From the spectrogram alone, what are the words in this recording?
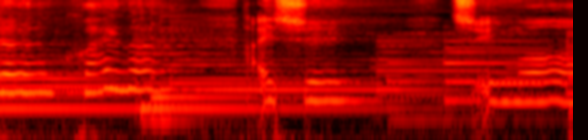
的快乐还是寂寞？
